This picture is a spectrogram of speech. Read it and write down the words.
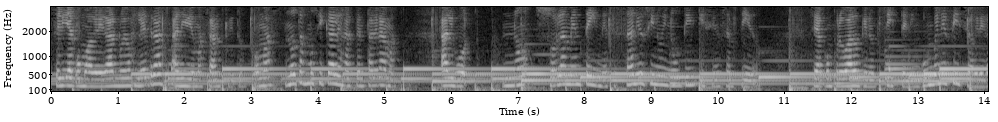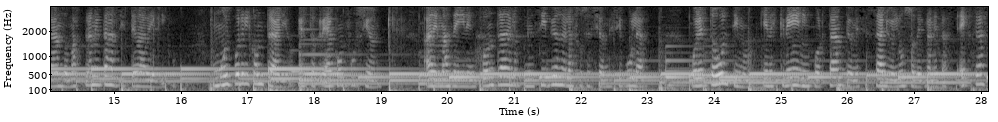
Sería como agregar nuevas letras al idioma sánscrito o más notas musicales al pentagrama, algo no solamente innecesario sino inútil y sin sentido. Se ha comprobado que no existe ningún beneficio agregando más planetas al sistema védico. Muy por el contrario, esto crea confusión, además de ir en contra de los principios de la sucesión discipular. Por esto último, quienes creen importante o necesario el uso de planetas extras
